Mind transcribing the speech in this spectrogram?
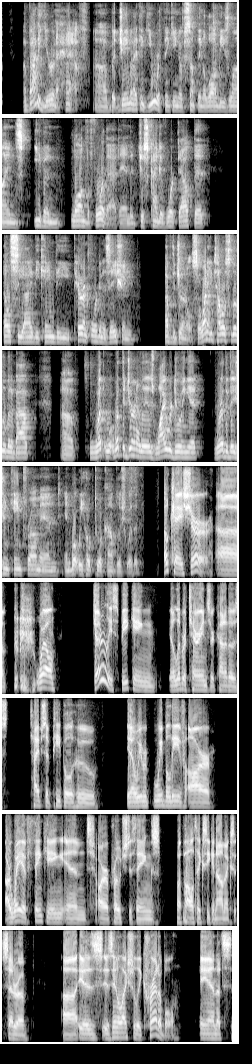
about a year and a half. Uh, but Jamin, I think you were thinking of something along these lines even long before that, and it just kind of worked out that LCI became the parent organization of the journal. So why don't you tell us a little bit about uh, what what the journal is, why we're doing it, where the vision came from, and and what we hope to accomplish with it. Okay, sure. Uh, well, generally speaking, you know, libertarians are kind of those types of people who you know, we we believe our our way of thinking and our approach to things, uh, politics, economics, etc., uh, is is intellectually credible, and that's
